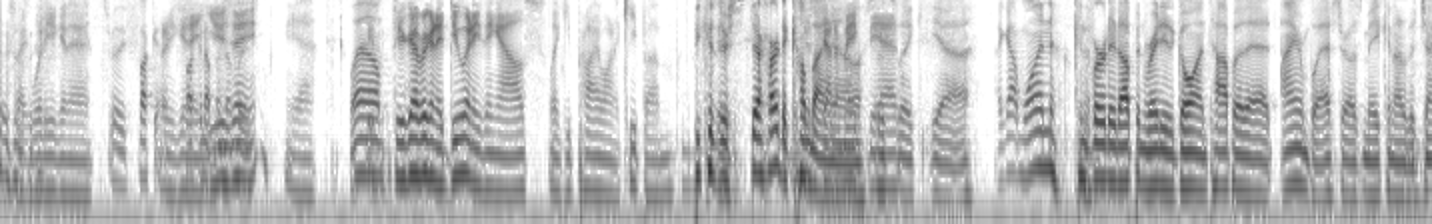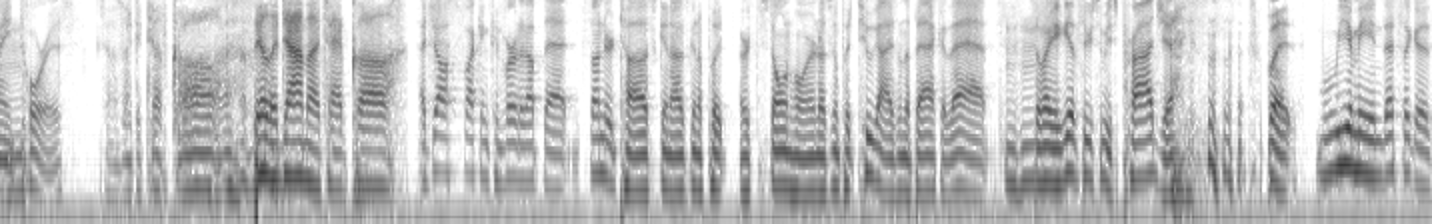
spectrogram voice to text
It's like, what are you gonna? it's really fucking, Are you gonna up my use it? Yeah. Well, if you're ever gonna do anything else, like you probably want to keep them. because they're they're hard to come by now. make- so yeah. it's like, yeah. I got one converted up and ready to go on top of that iron blaster I was making out of the giant Mhm. Taurus. Sounds like a tough call, a Billadama type call. I just fucking converted up that Thunder Tusk, and I was gonna put or Stonehorn. I was gonna put two guys on the back of that, Mhm. so if I could get through some of these projects. but we, I mean, that's like a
